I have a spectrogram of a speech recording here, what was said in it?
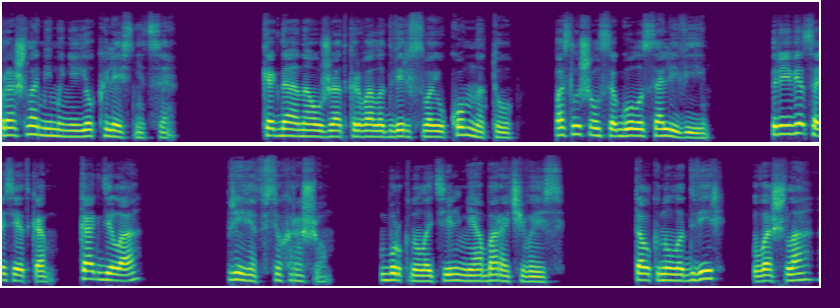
прошла мимо нее к лестнице. Когда она уже открывала дверь в свою комнату, послышался голос Оливии. «Привет, соседка. Как дела?» «Привет, все хорошо», — буркнула Тиль, не оборачиваясь. Толкнула дверь, вошла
